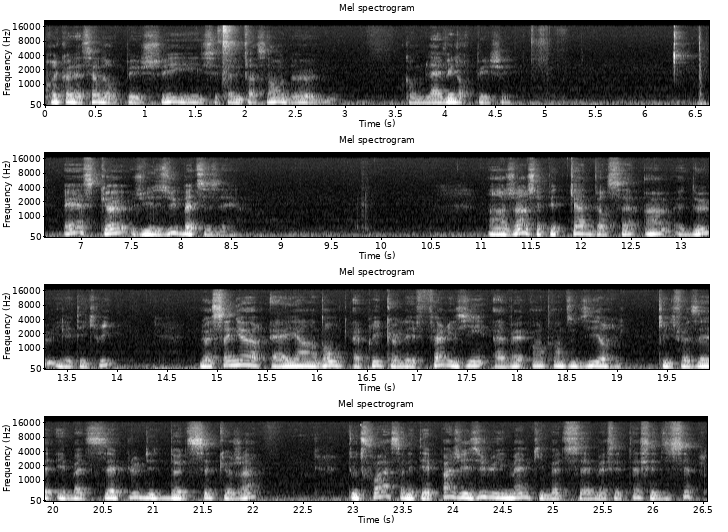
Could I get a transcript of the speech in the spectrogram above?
reconnaissaient leurs péchés et c'était une façon de comme laver leurs péchés. Est-ce que Jésus baptisait? En Jean chapitre 4, verset 1 et 2, il est écrit Le Seigneur ayant donc appris que les pharisiens avaient entendu dire qu'il faisait et baptisait plus de disciples que Jean, toutefois, ce n'était pas Jésus lui-même qui baptisait, mais c'était ses disciples.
